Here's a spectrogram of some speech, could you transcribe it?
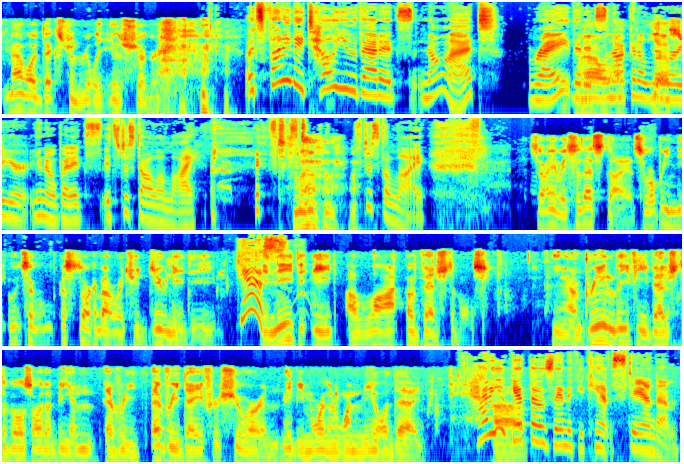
more. maltodextrin really is sugar. it's funny they tell you that it's not right that well, it's not going to lower yes. your you know but it's it's just all a lie it's, just, it's just a lie so anyway so that's diet so what we need so let's talk about what you do need to eat yes you need to eat a lot of vegetables you know, green leafy vegetables ought to be in every every day for sure, and maybe more than one meal a day. How do you uh, get those in if you can't stand them?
